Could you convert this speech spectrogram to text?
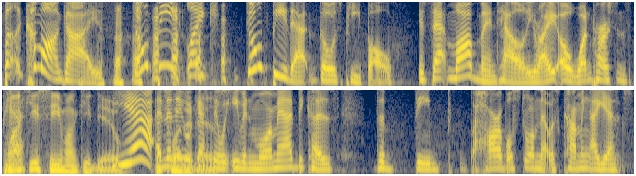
But come on, guys, don't be like, don't be that those people. It's that mob mentality, right? Oh, one person's pissed. Monkey see, monkey do. Yeah, That's and then they would guess they were even more mad because the the horrible storm that was coming, I guess,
